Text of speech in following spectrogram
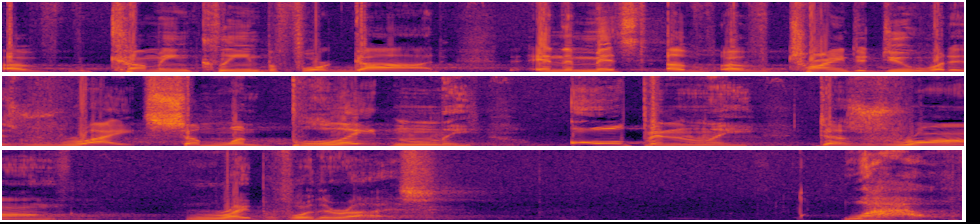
of coming clean before God. In the midst of, of trying to do what is right, someone blatantly, openly does wrong right before their eyes. Wow.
